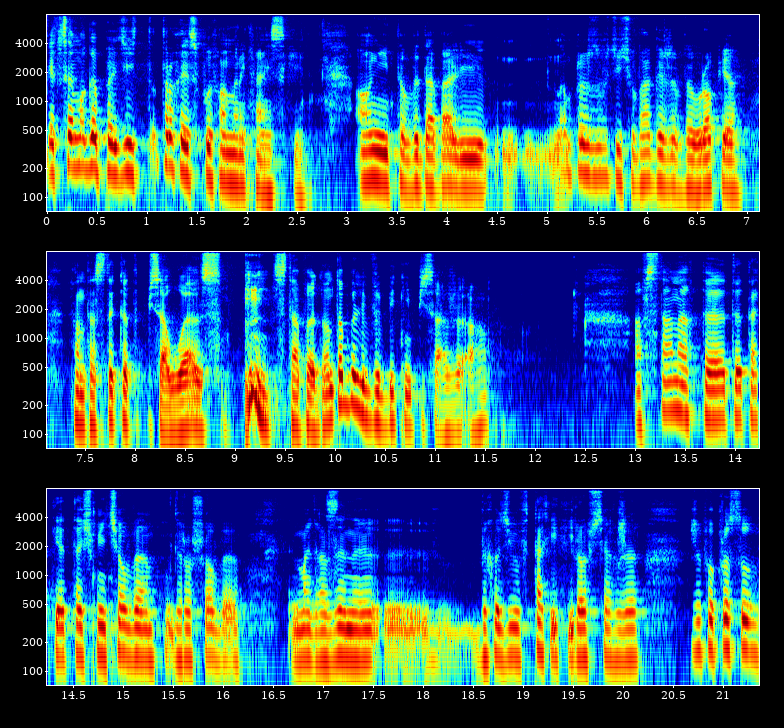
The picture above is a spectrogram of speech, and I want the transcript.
jak chcę, mogę powiedzieć, to trochę jest wpływ amerykański. Oni to wydawali, no proszę zwrócić uwagę, że w Europie fantastykę to pisał Wells, Stapleton, to byli wybitni pisarze, a, a w Stanach te, te takie te śmieciowe, groszowe magazyny y, wychodziły w takich ilościach, że, że po prostu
